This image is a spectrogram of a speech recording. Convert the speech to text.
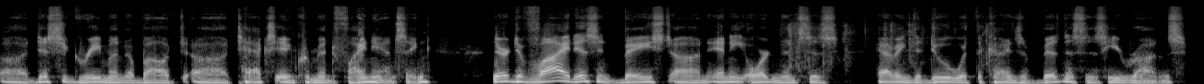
uh, disagreement about uh, tax increment financing. Their divide isn't based on any ordinances having to do with the kinds of businesses he runs.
